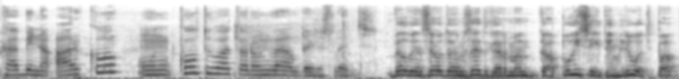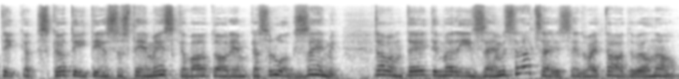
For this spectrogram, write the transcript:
kabina arklu, un kultivatoru un vēl dažas lietas. Vēl viens jautājums, Edgars, man kā puisītim ļoti patika skatīties uz tiem ekskavatoriem, kas rok zemi. Tavam tētim arī zemes racējs ir, vai tāda vēl nav?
